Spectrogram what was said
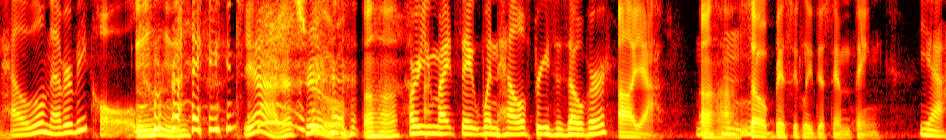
hell will never be cold, Mm-hmm. right? yeah that's true uh-huh Or you might say, when hell freezes over. uh, yeah uh-huh so basically the same thing Yeah.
